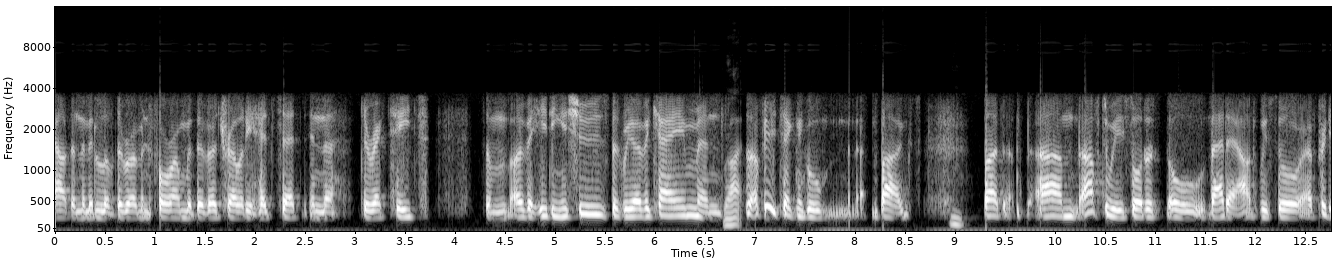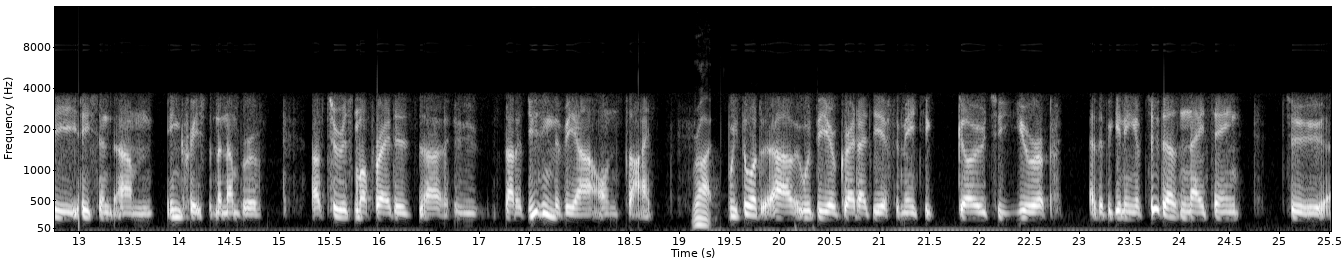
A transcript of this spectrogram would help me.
out in the middle of the Roman Forum with the virtuality headset in the direct heat, some overheating issues that we overcame, and right. a few technical bugs. Mm. But um, after we sorted all that out, we saw a pretty decent um, increase in the number of, of tourism operators uh, who started using the VR on site. Right. We thought uh, it would be a great idea for me to go to Europe at the beginning of 2018 to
